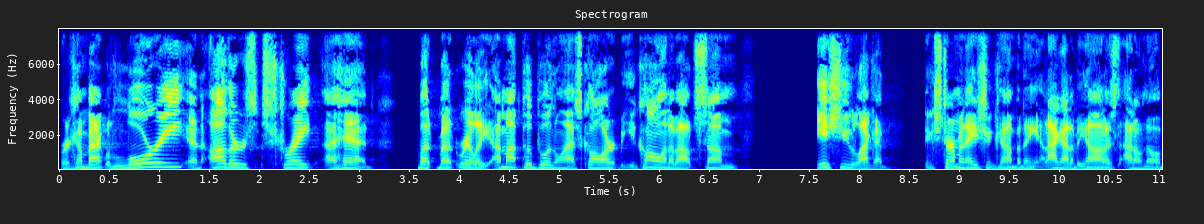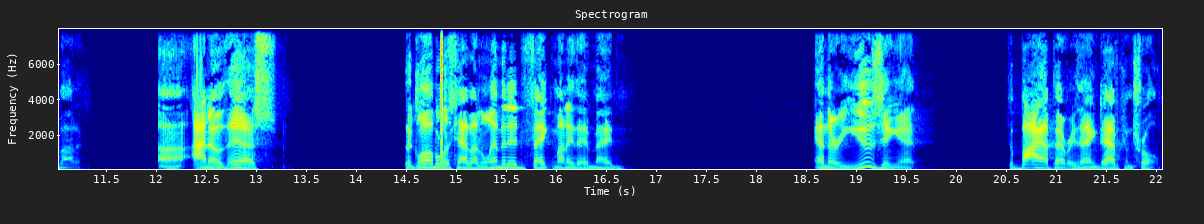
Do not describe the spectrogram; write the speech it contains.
We're going to come back with Lori and others straight ahead. But but really, I'm not poo pooing the last caller, but you calling about some issue like a extermination company, and I got to be honest, I don't know about it. Uh, I know this: the globalists have unlimited fake money they've made, and they're using it to buy up everything to have control.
